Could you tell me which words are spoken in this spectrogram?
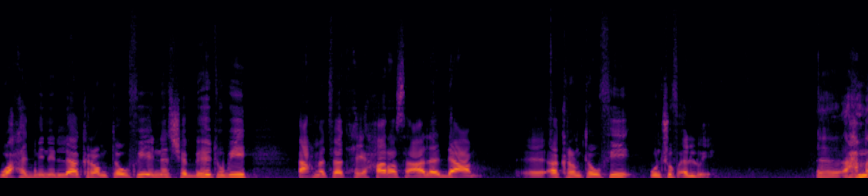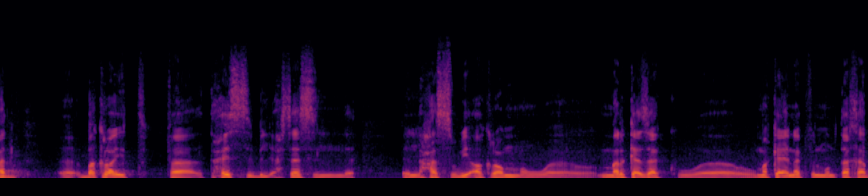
واحد من اللي أكرم توفيق الناس شبهته بيه. أحمد فتحي حرص على دعم آه، أكرم توفيق ونشوف قال له إيه. آه، أحمد آه، back right فتحس بالإحساس ال- اللي حسوا بيه أكرم ومركزك ومكانك في المنتخب.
